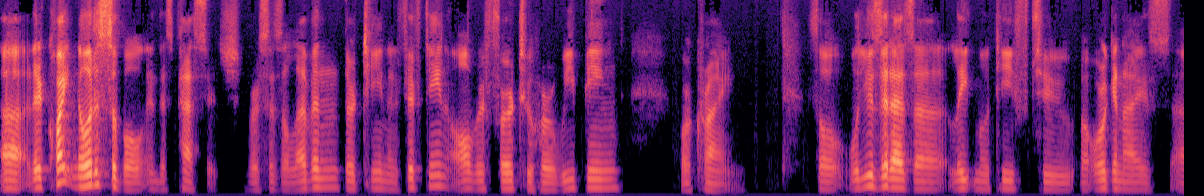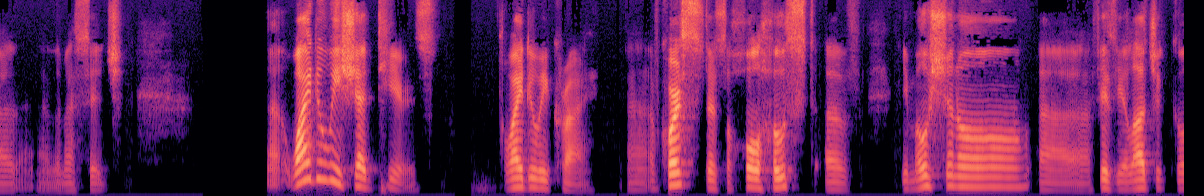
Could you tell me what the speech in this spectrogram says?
Uh, they're quite noticeable in this passage. Verses 11, 13, and 15 all refer to her weeping or crying. So we'll use it as a leitmotif to organize the message. Why do we shed tears? Why do we cry? Uh, of course, there's a whole host of emotional, uh, physiological,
